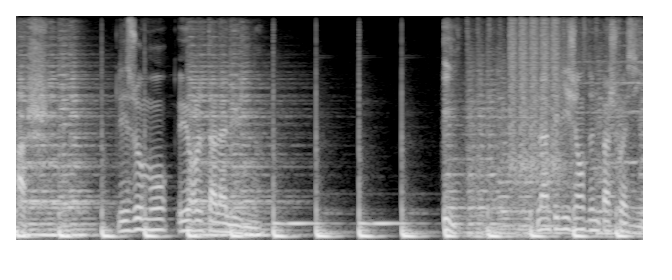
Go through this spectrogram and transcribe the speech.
H. Les homos hurlent à la lune. I. L'intelligence de ne pas choisir.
